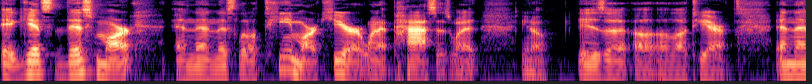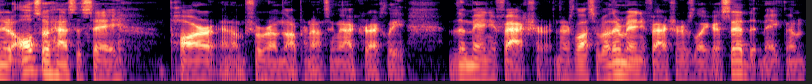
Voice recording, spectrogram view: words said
it gets this mark and then this little T mark here when it passes, when it, you know, is a, a, a. And then it also has to say par, and I'm sure I'm not pronouncing that correctly, the manufacturer. And there's lots of other manufacturers, like I said, that make them.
